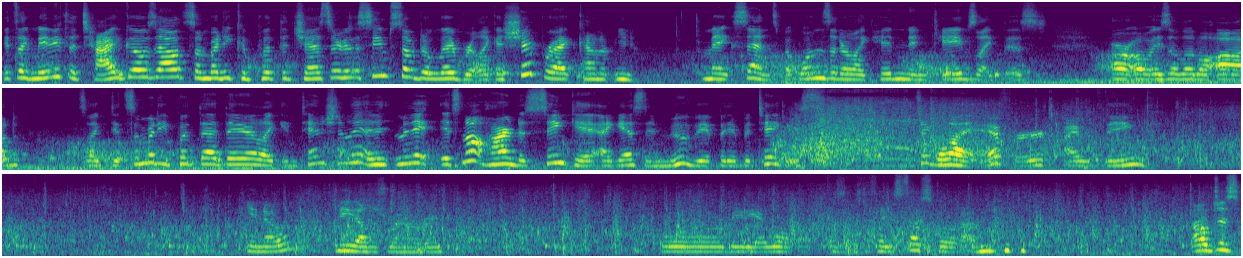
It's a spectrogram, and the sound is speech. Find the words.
it's like maybe if the tide goes out, somebody could put the chest there. 'cause It seems so deliberate. Like a shipwreck kind of you know makes sense, but ones that are like hidden in caves like this are always a little odd. It's like, did somebody put that there like intentionally? And I mean, it, it's not hard to sink it, I guess, and move it, but it would take take a lot of effort, I would think. You know, maybe I'll just run over, or maybe I won't, because like stuff's going on. I'll just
